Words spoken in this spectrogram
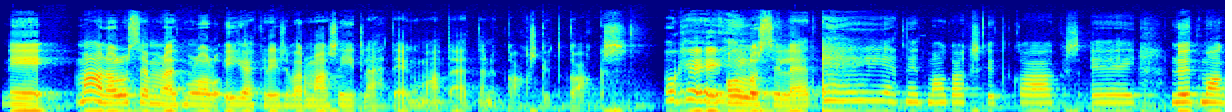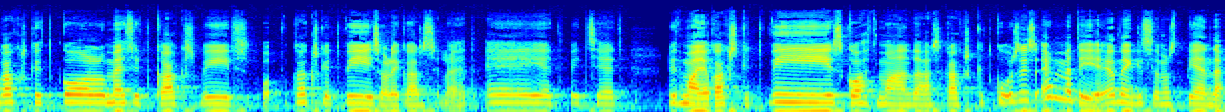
Niin mä oon ollut semmoinen, että mulla on ollut ikäkriisi varmaan siitä lähtien, kun mä oon täyttänyt 22. Okei. Okay. Ollut silleen, että ei, että nyt mä oon 22, ei. Nyt mä oon 23, sit 25, 25 oli kans silleen, että ei, että vitsi, että nyt mä oon jo 25, kohta mä oon taas 26. Siis en mä tiedä, jotenkin semmoista pientä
